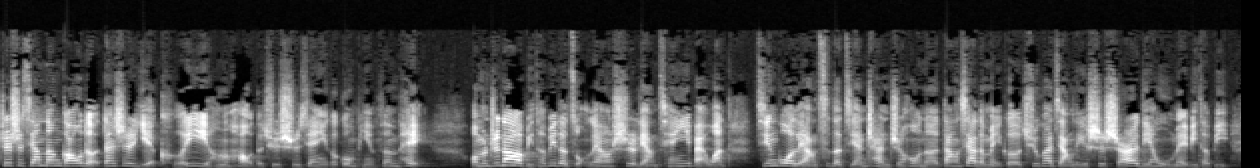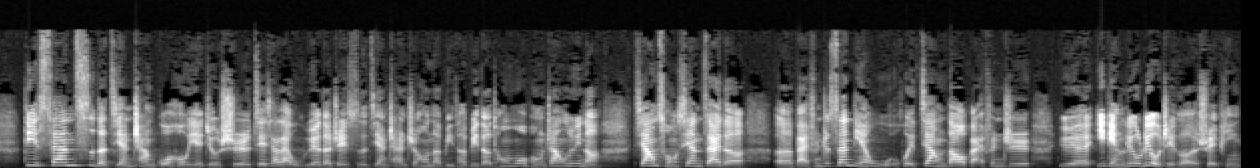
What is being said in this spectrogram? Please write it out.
这是相当高的，但是也可以很好的去实现一个公平分配。我们知道比特币的总量是两千一百万，经过两次的减产之后呢，当下的每个区块奖励是十二点五枚比特币。第三次的减产过后，也就是接下来五月的这次减产之后呢，比特币的通货膨胀率呢，将从现在的呃百分之三点五会降到百分之约一点六六这个水平。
